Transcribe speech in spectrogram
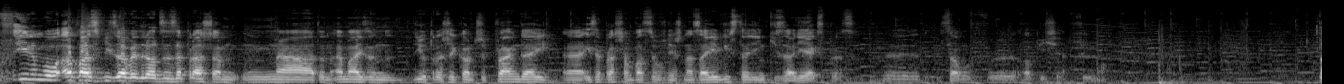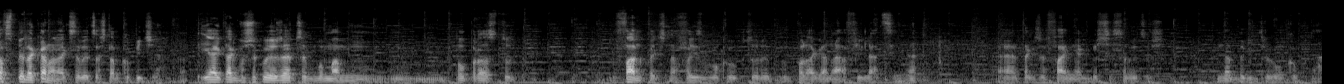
filmu, a was widzowie drodzy zapraszam na ten Amazon, jutro się kończy Prime Day e, i zapraszam was również na zajebiste linki z AliExpress, e, są w opisie filmu. To wspiera kanał, jak sobie coś tam kupicie. Ja i tak wyszukuję rzeczy, bo mam po prostu fanpage na Facebooku, który polega na afiliacji, nie? E, także fajnie, jakbyście sobie coś nabyli drugą kupna.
